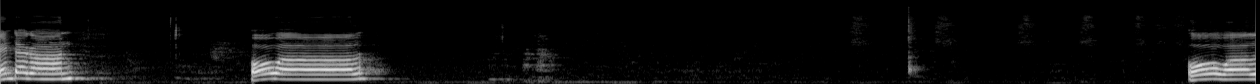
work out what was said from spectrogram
pentagon. Oval oval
